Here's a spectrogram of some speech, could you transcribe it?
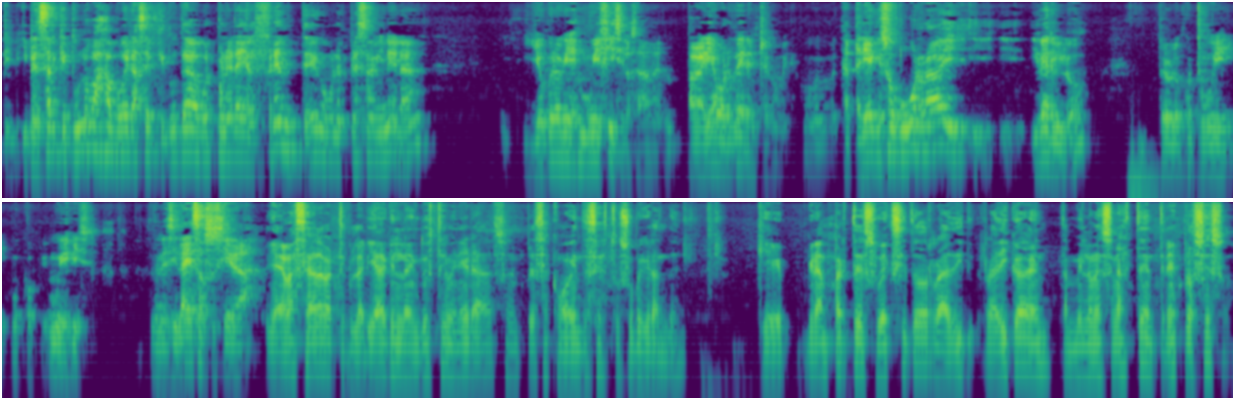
y pensar que tú lo vas a poder hacer, que tú te vas a poder poner ahí al frente como una empresa minera, yo creo que es muy difícil, o sea, pagaría por ver, entre comillas. me encantaría que eso ocurra y, verlo, pero lo encuentro muy, muy, difícil. Necesita esa sociedad. Y además se da la particularidad que en la industria minera son empresas, como bien decías tú, súper grandes, que gran parte de su éxito radica en, también lo mencionaste, en tener procesos.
